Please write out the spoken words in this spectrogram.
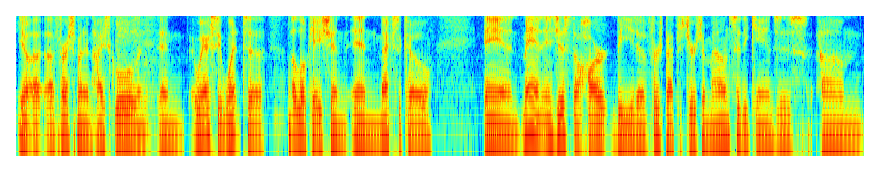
you know, a, a, freshman in high school. And, and we actually went to a location in Mexico and man, and just the heartbeat of First Baptist Church in Mound City, Kansas, um,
